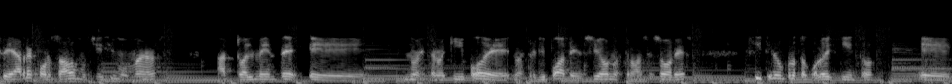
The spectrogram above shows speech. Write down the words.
se ha reforzado muchísimo más. Actualmente eh, nuestro equipo de nuestro equipo de atención, nuestros asesores, sí tiene un protocolo distinto eh,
